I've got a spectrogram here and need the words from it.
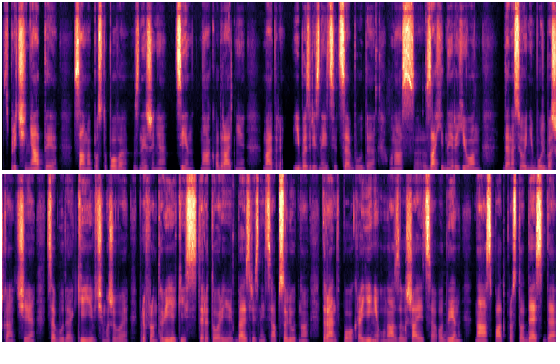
спричиняти саме поступове зниження цін на квадратні метри. І без різниці це буде у нас західний регіон. Де на сьогодні Бульбашка, чи це буде Київ, чи можливо прифронтові якісь території, без різниці. Абсолютно тренд по країні у нас залишається один на спад. Просто десь, де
